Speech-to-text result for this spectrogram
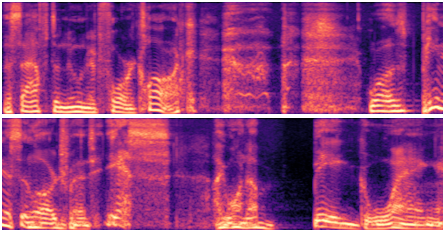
this afternoon at four o'clock was penis enlargement. Yes, I want a big wang.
